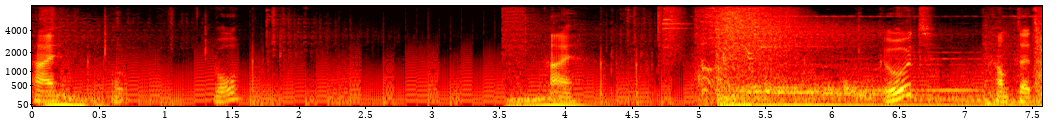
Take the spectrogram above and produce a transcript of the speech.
Hi. Wo? Hi. Gut. Kommt da jetzt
